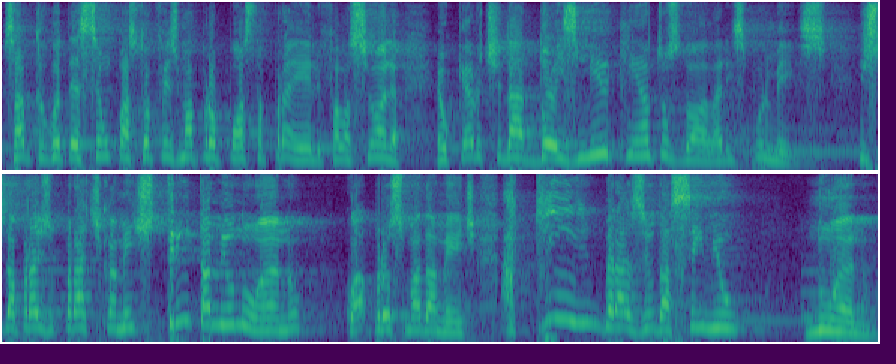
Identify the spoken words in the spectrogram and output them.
Sabe o que aconteceu? Um pastor fez uma proposta para ele. Falou assim: Olha, eu quero te dar 2.500 dólares por mês. Isso dá praticamente 30 mil no ano, aproximadamente. Aqui em Brasil dá 100 mil no ano.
